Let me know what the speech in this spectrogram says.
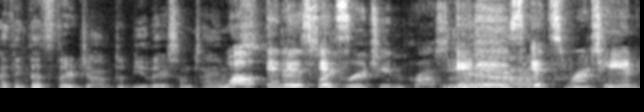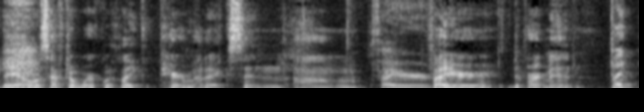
I think that's their job to be there sometimes Well, it it's is. like It's, routine process. it is. Yeah. It's routine. they always have to work with like paramedics and um Fire. fire department But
